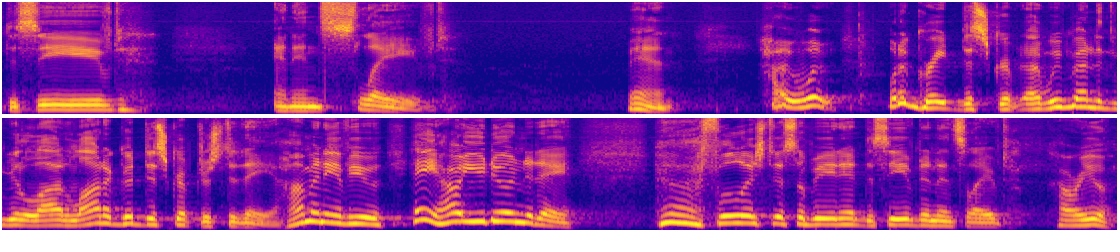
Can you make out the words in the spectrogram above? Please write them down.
deceived, and enslaved. Man, how, what, what a great descriptor. Uh, we've been to a lot, a lot of good descriptors today. How many of you, hey, how are you doing today? Foolish, disobedient, deceived, and enslaved. How are you?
